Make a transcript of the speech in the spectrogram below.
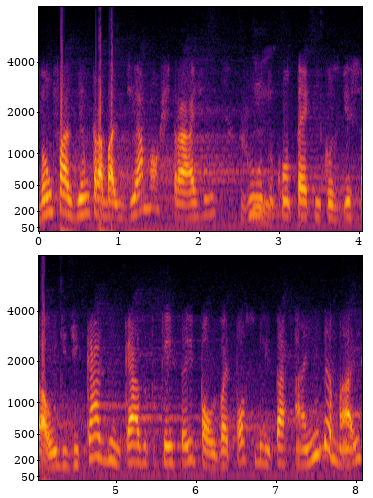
Vão fazer um trabalho de amostragem junto hum. com técnicos de saúde de casa em casa, porque isso aí, Paulo, vai possibilitar ainda mais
